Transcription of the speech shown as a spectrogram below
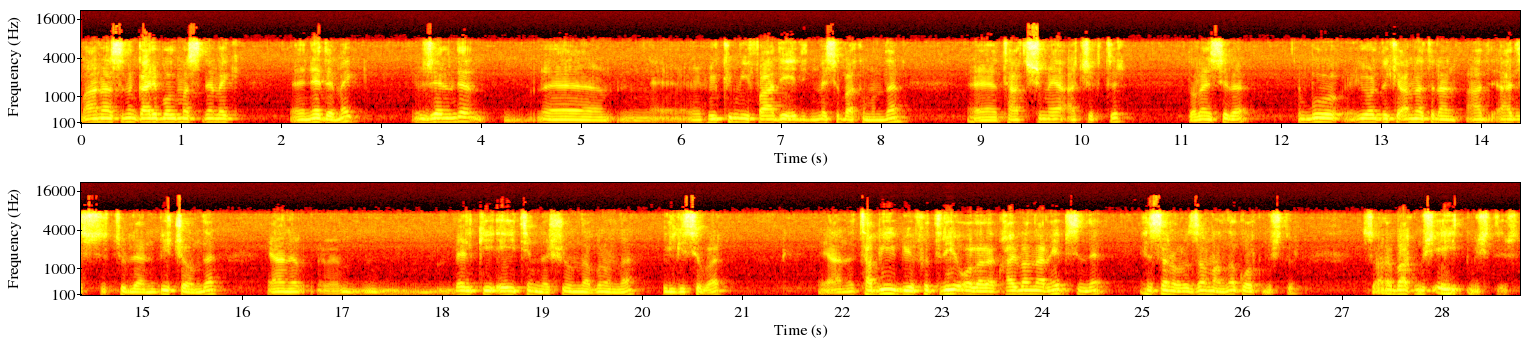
manasının garip olması demek e, ne demek? Üzerinde e, hüküm ifade edilmesi bakımından e, tartışmaya açıktır. Dolayısıyla bu yordaki anlatılan hadis türlerinin birçoğunda yani e, belki eğitimle, şununla bununla ilgisi var. Yani tabii bir fıtri olarak hayvanların hepsinde insanoğlu zamanla korkmuştur. Sonra bakmış eğitmiştir.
